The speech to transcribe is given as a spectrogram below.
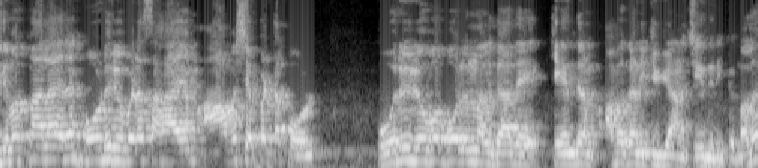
ഇരുപത്തിനാലായിരം കോടി രൂപയുടെ സഹായം ആവശ്യപ്പെട്ടപ്പോൾ ഒരു രൂപ പോലും നൽകാതെ കേന്ദ്രം അവഗണിക്കുകയാണ് ചെയ്തിരിക്കുന്നത്.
